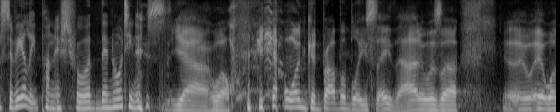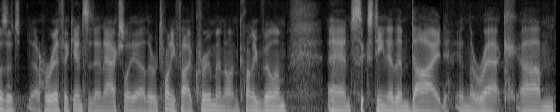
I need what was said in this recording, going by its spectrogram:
severely punished for their naughtiness. Yeah, well, yeah, one could probably say that. It was a. It, was a, a, horrific incident, actually. Uh, there were 25 crewmen on Koning Willem, and 16 of them died in the wreck. Um,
